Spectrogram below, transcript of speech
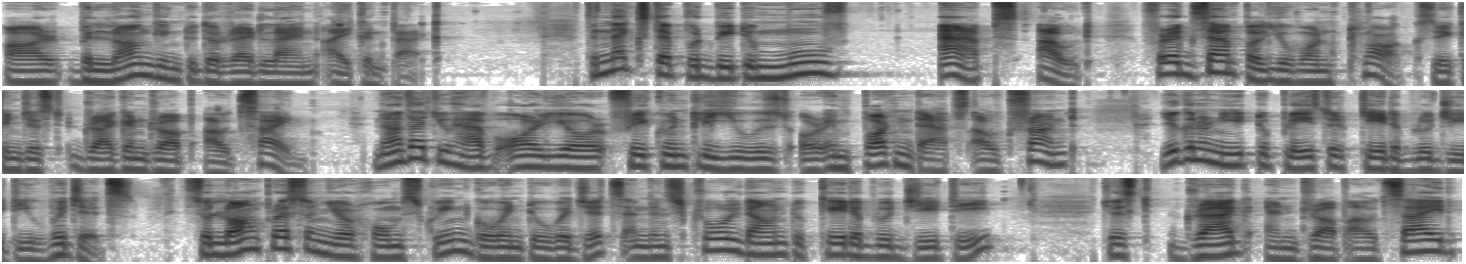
are belonging to the Redline icon pack. The next step would be to move apps out. For example, you want clock, so you can just drag and drop outside. Now that you have all your frequently used or important apps out front, you're going to need to place your KWGT widgets. So long press on your home screen, go into widgets and then scroll down to KWGT. Just drag and drop outside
